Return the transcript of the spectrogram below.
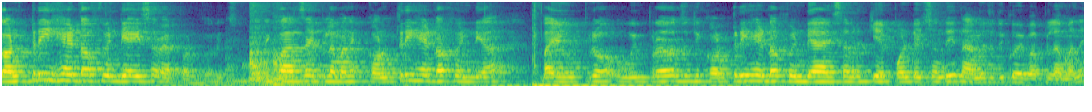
country head of India ହିସାବରେ ଆପଏଣ୍ଟ କରିଛି ଯଦି କୁହାଯାଏ ପିଲାମାନେ କଣ୍ଟ୍ରି ହେଡ୍ ଅଫ୍ ଇଣ୍ଡିଆ ବା ୱିପ୍ରୋ ୱିପ୍ରୋର ଯଦି କଣ୍ଟ୍ରି ହେଡ୍ ଅଫ୍ ଇଣ୍ଡିଆ ହିସାବରେ କିଏ ଆପଏଣ୍ଟ ହେଇଛନ୍ତି ନା ଆମେ ଯଦି କହିବା ପିଲାମାନେ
